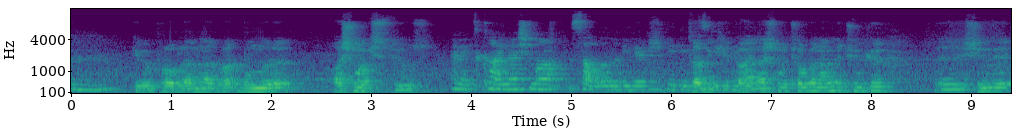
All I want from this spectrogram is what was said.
hı. gibi problemler var. Bunları aşmak istiyoruz. Evet, kaynaşma sağlanabilir dediğiniz Tabii gibi. ki kaynaşma çok önemli çünkü e, şimdi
